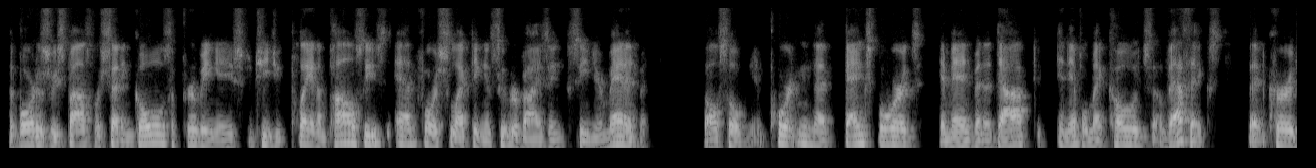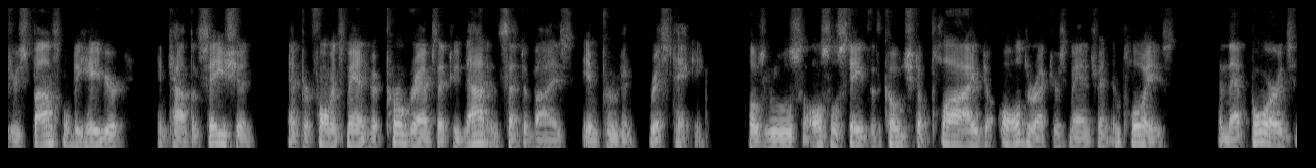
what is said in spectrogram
The board is responsible for setting goals, approving a strategic plan and policies, and for selecting and supervising senior management. Also important that banks, boards, and management adopt and implement codes of ethics that encourage responsible behavior and compensation and performance management programs that do not incentivize imprudent risk taking. Those rules also state that the code should apply to all directors, management, employees, and that boards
